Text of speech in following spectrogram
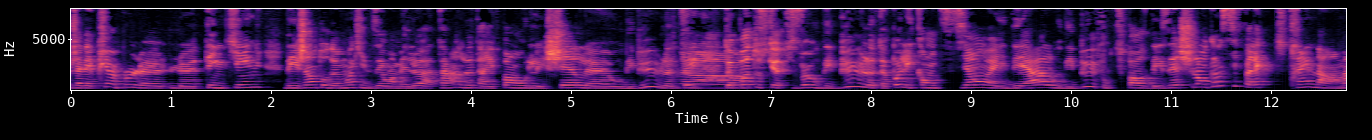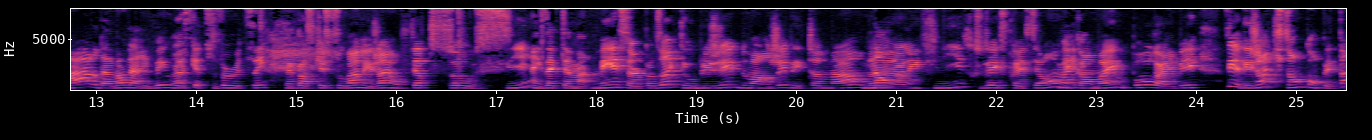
j'avais pris un peu le, le thinking des gens autour de moi qui disaient, ouais, mais là, attends, là, t'arrives pas en haut de l'échelle euh, au début, là, tu sais. Ah. T'as pas tout ce que tu veux au début, là, t'as pas les conditions euh, idéales au début, il faut que tu passes des échelons, comme s'il fallait que tu traînes dans la merde avant d'arriver où Ouais. est-ce que tu veux, tu sais. Mais parce que souvent, les gens ont fait ça aussi. Exactement. Mais ça veut pas dire que tu es obligé de manger des tonnes de marde Non. euh, à l'infini, excusez l'expression, Ouais. mais quand même pour arriver. Tu sais, il y a des gens qui sont compétents,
